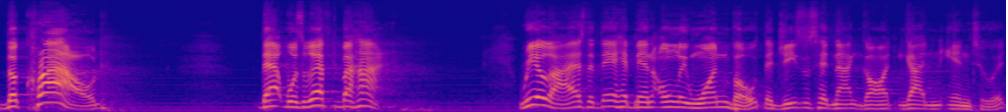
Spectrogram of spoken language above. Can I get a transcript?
the crowd that was left behind realized that there had been only one boat, that Jesus had not got, gotten into it,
